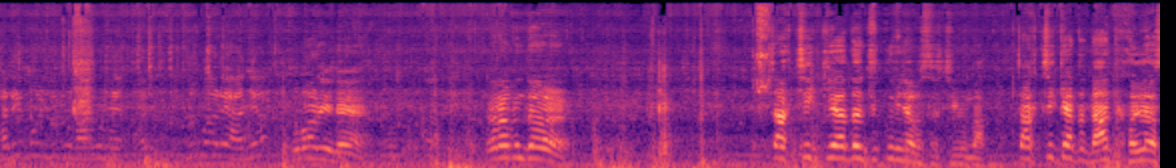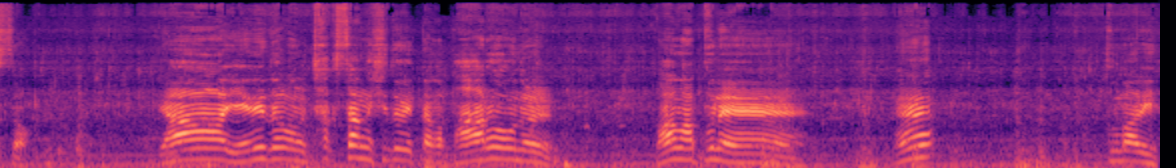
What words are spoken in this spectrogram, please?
다리 벌리고 나오네. 아니, 두 마리 아니야? 두 마리네. 여러분들 짝짓기 하던 주꾸미 잡았어 지금 막 짝짓기 하다 나한테 걸렸어. 야 얘네들 오늘 착상 시도했다가 바로 오늘 마음 아프네. 에? 두 마리.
